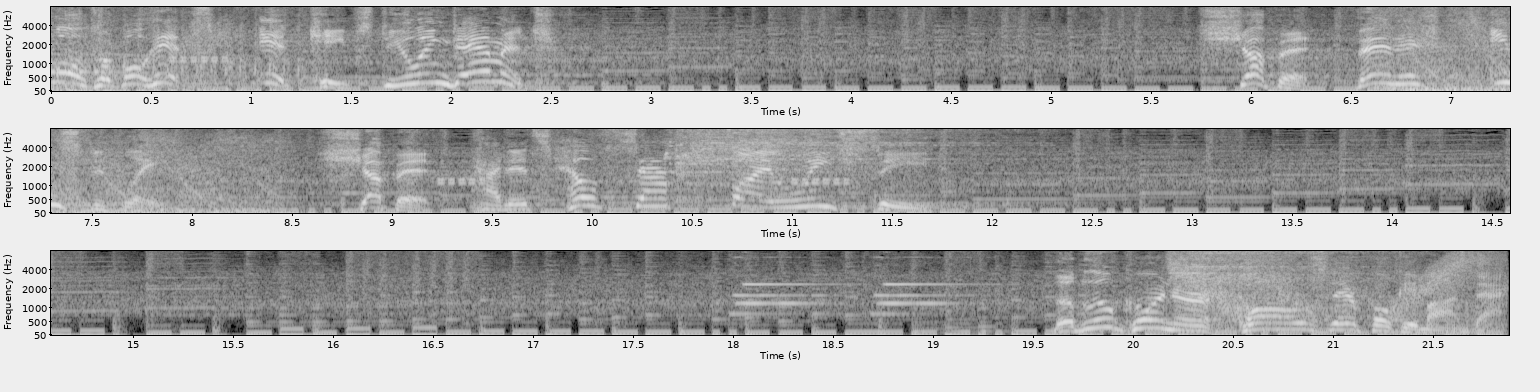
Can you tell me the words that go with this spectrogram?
Multiple hits. It keeps dealing damage. Shuppet vanished instantly. Shuppet had its health sapped by Leech Seed. The blue corner calls their Pokemon back.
